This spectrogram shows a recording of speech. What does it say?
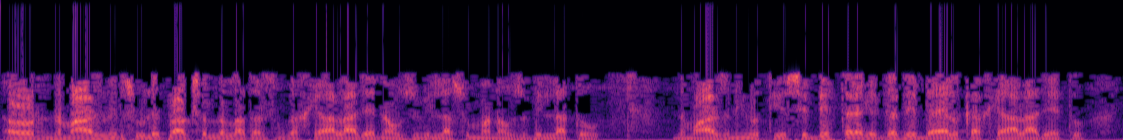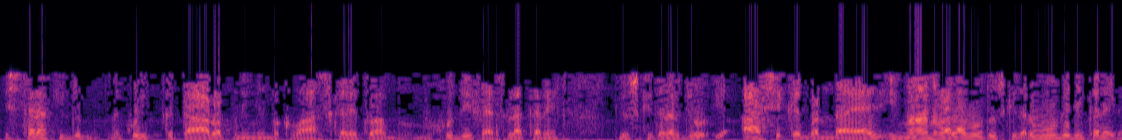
اور نماز میں رسول پاک صلی اللہ علیہ وسلم کا خیال آ جائے نوزب اللہ سما نوزب اللہ تو نماز نہیں ہوتی، اس سے بہتر ہے کہ گدے بیل کا خیال آ جائے تو۔ اس طرح کی جب کوئی کتاب اپنی میں بکواس کرے تو آپ خود ہی فیصلہ کریں کہ اس کی طرف جو عاشق بندہ ہے، ایمان والا، وہ تو اس کی طرف منہ بھی نہیں کرے گا۔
